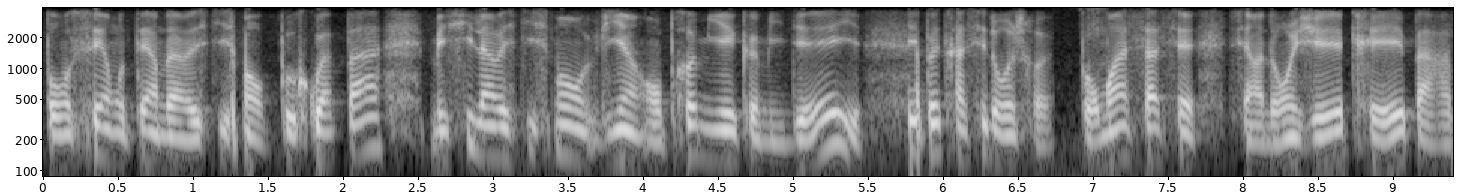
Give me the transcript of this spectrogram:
penser en termes d'investissement, pourquoi pas, mais si l'investissement vient en premier comme idée, ça peut être assez dangereux. Pour moi, ça, c'est un danger créé par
